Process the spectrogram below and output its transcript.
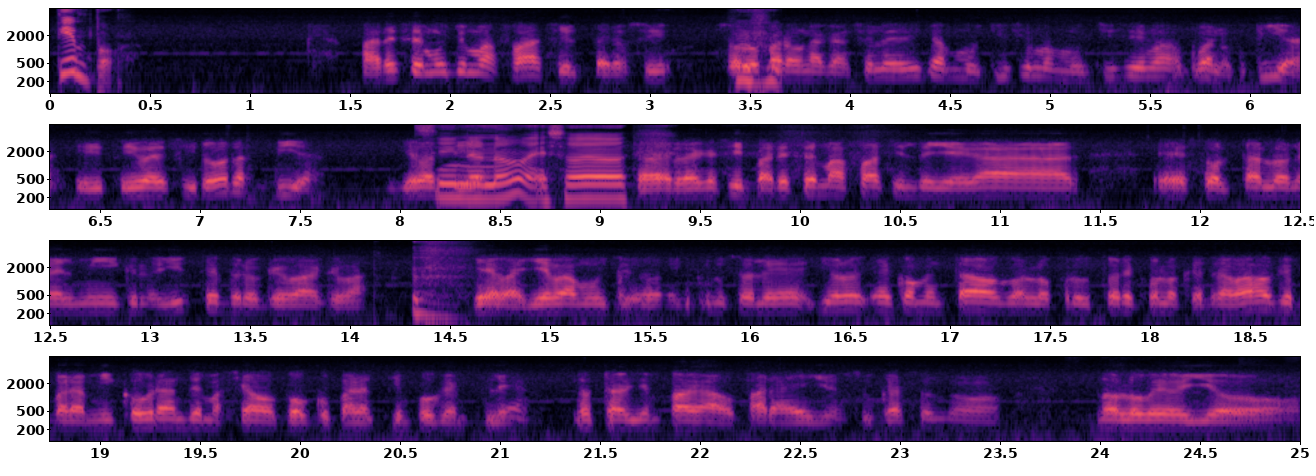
tiempo. Parece mucho más fácil, pero sí, Solo para una canción le dedicas muchísimas, muchísimas, bueno, días, te iba a decir horas, días. Sí, no, no, eso... La verdad que sí, parece más fácil de llegar, eh, soltarlo en el micro, irte, pero que va, que va. lleva, lleva mucho. Incluso le, yo he comentado con los productores con los que trabajo que para mí cobran demasiado poco para el tiempo que emplean. No está bien pagado para ellos. En su caso no, no lo veo yo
